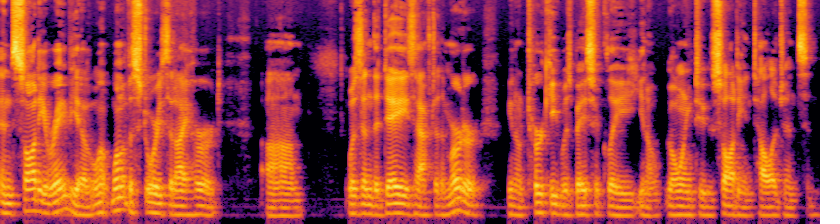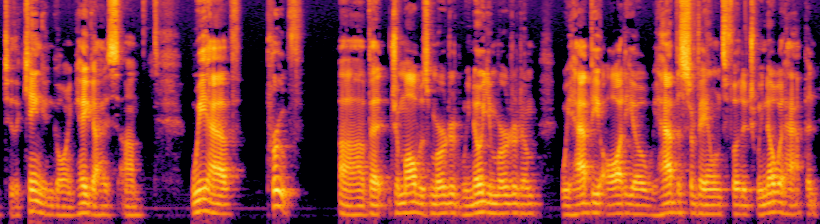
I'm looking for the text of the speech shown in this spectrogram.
In Saudi Arabia, one of the stories that I heard um, was in the days after the murder you know, Turkey was basically, you know, going to Saudi intelligence and to the king and going, hey guys, um, we have proof uh, that Jamal was murdered. We know you murdered him. We have the audio. We have the surveillance footage. We know what happened.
